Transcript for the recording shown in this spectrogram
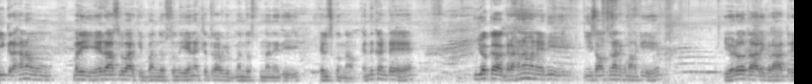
ఈ గ్రహణం మరి ఏ రాశుల వారికి ఇబ్బంది వస్తుంది ఏ నక్షత్రం వారికి ఇబ్బంది వస్తుంది అనేది తెలుసుకుందాం. ఎందుకంటే ఈ యొక్క గ్రహణం అనేది ఈ సంవత్సరానికి మనకి ఏడో తారీఖు రాత్రి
